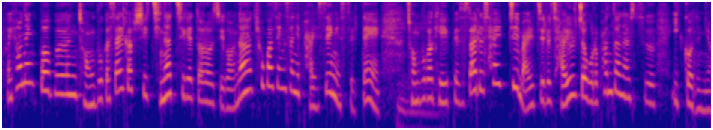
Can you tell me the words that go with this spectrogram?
그러니까 현행법 은 정부가 쌀값이 지나치게 떨어지거나 초과 생산이 발생했을 때 음. 정부가 개입해서 쌀을 살지 말지를 자율적으로 판단할 수 있거든요.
